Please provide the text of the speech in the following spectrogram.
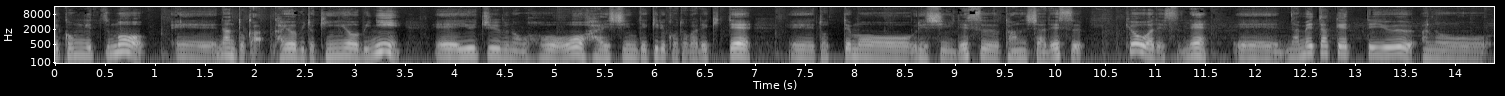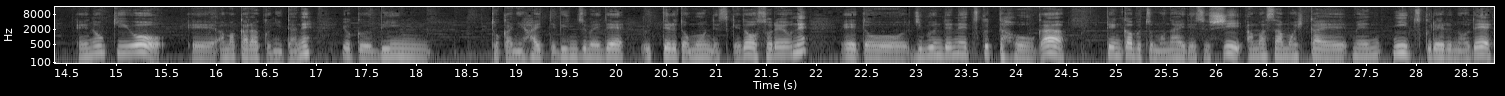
ー、今月も、えなんとか火曜日と金曜日に、え YouTube の方を配信できることができて、えとっても嬉しいです感謝です。今日はですね、えー、なめたけっていうあのえのきを、えー、甘辛く煮たねよく瓶とかに入って瓶詰めで売ってると思うんですけどそれをね、えーと、自分でね作った方が添加物もないですし甘さも控えめに作れるので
